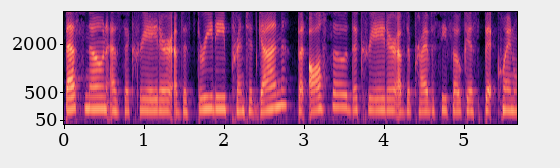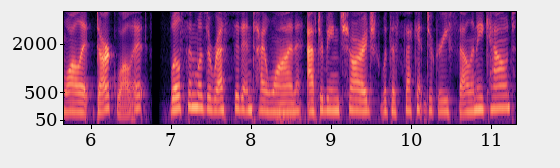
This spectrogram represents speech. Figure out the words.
Best known as the creator of the 3D printed gun, but also the creator of the privacy focused Bitcoin wallet Dark Wallet, Wilson was arrested in Taiwan after being charged with a second degree felony count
